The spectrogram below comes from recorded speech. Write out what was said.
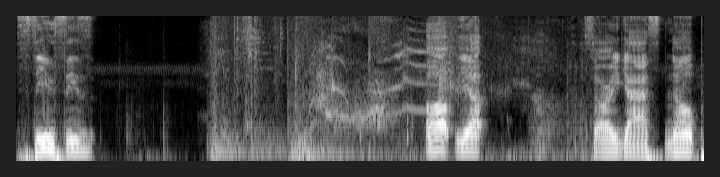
Steve sees... Oh, yep. Sorry, ghast. Nope.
